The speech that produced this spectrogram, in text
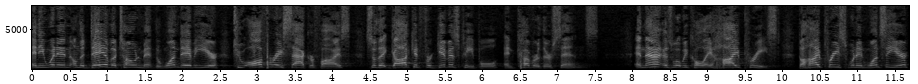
And he went in on the Day of Atonement, the one day of a year, to offer a sacrifice so that God could forgive his people and cover their sins. And that is what we call a high priest. The high priest went in once a year.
